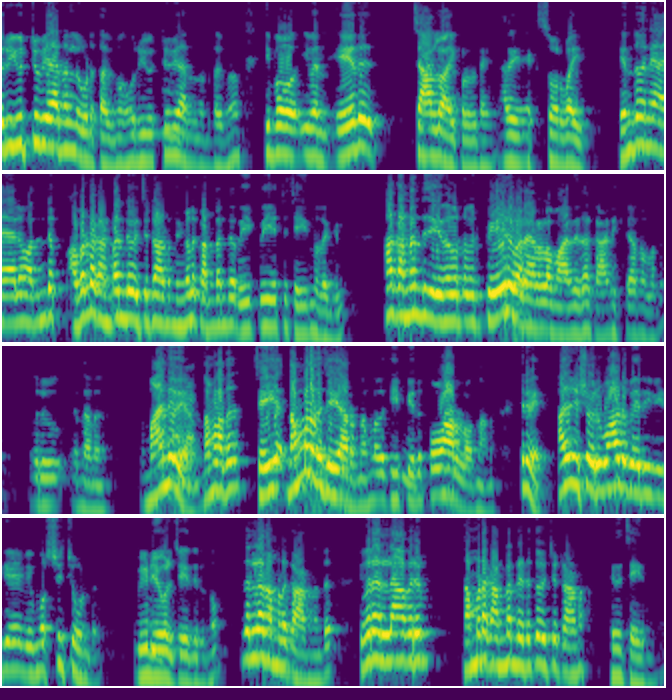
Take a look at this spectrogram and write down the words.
ഒരു യൂട്യൂബ് ചാനലിൽ കൊടുത്ത അഭിമുഖം ഒരു യൂട്യൂബ് ചാനലിൽ കൊടുത്ത അഭിമുഖം. ഇപ്പോൾ ഇവൻ ഏത് ചാനലും ആയിക്കൊള്ളട്ടെ അത് എക്സ് ഓർ വൈ എന്ത് തന്നെ ആയാലും അതിന്റെ അവരുടെ കണ്ടന്റ് വെച്ചിട്ടാണ് നിങ്ങൾ കണ്ടന്റ് റീക്രിയേറ്റ് ചെയ്യുന്നതെങ്കിൽ ആ കണ്ടന്റ് ചെയ്തവരുടെ ഒരു പേര് പറയാനുള്ള മാന്യത കാണിക്കുക എന്നുള്ളത് ഒരു എന്താണ് മാന്യതയാണ്. നമ്മളത് ചെയ്യ നമ്മളത് ചെയ്യാറുണ്ട്. നമ്മളത് കീപ്പ് ചെയ്ത് പോകാറുള്ള ഒന്നാണ്. എനിവേ അതിനുശേഷം ഒരുപാട് പേര് ഈ വീഡിയോയെ വിമർശിച്ചുകൊണ്ട് വീഡിയോകൾ ചെയ്തിരുന്നു. ഇതെല്ലാം നമ്മൾ കാണുന്നുണ്ട്. ഇവരെല്ലാവരും നമ്മുടെ കണ്ടന്റ് എടുത്തു വെച്ചിട്ടാണ് ഇത് ചെയ്യുന്നത്.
